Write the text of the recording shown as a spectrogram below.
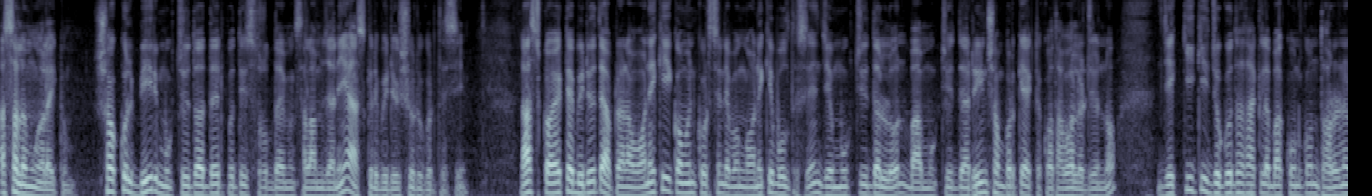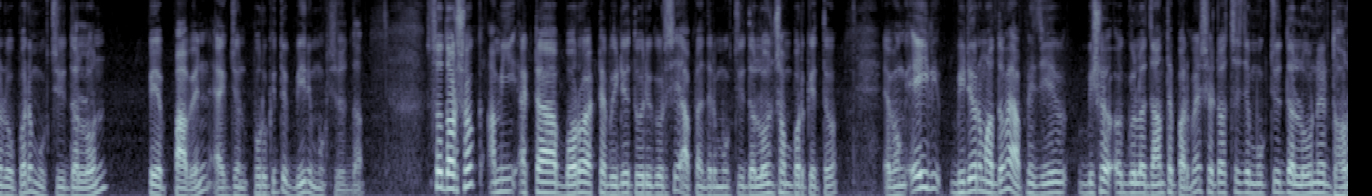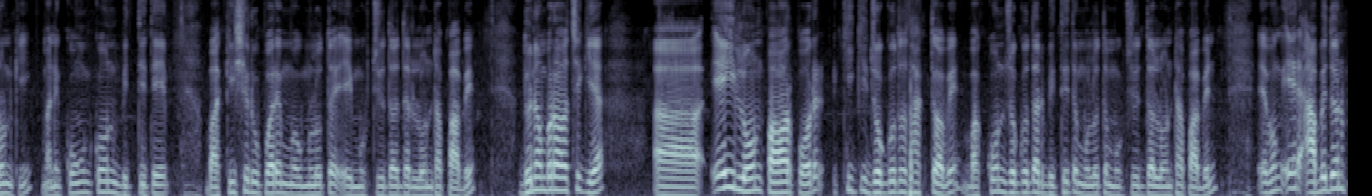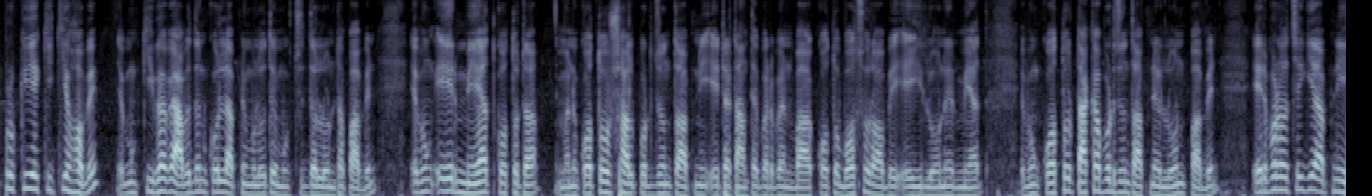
আসসালামু আলাইকুম। সকল বীর মুক্তিযোদ্ধাদের প্রতি শ্রদ্ধা এবং সালাম জানিয়ে আজকের ভিডিও শুরু করতেছি। লাস্ট কয়েকটা ভিডিওতে আপনারা অনেকেই কমেন্ট করছেন এবং অনেকেই বলতেছেন যে মুক্তিযোদ্ধার লোন বা মুক্তিযোদ্ধার ঋণ সম্পর্কে একটা কথা বলার জন্য যে কি কি যোগ্যতা থাকলে বা কোন কোন ধরনের উপরে মুক্তিযোদ্ধা লোন পেয়ে পাবেন একজন প্রকৃত বীর মুক্তিযোদ্ধা। সো দর্শক, আমি একটা বড় একটা ভিডিও তৈরি করছি আপনাদের মুক্তিযুদ্ধ লোন সম্পর্কিত এবং এই ভিডিওর মাধ্যমে আপনি যে বিষয়গুলো জানতে পারবেন, সেটা হচ্ছে যে মুক্তিযোদ্ধা লোনের ধরন কি মানে কোন কোন ভিত্তিতে বা কিসের উপরে মূলত এই মুক্তিযোদ্ধাদের লোনটা পাবে। দুই নম্বর হচ্ছে গিয়া এই লোন পাওয়ার পর কি কি যোগ্যতা থাকতে হবে বা কোন যোগ্যতার ভিত্তিতে মূলত মুক্তিযোদ্ধা লোনটা পাবেন এবং এর আবেদন প্রক্রিয়া কি কি হবে এবং কীভাবে আবেদন করলে আপনি মূলত মুক্তিযোদ্ধা লোনটা পাবেন এবং এর মেয়াদ কতটা? মানে কত সাল পর্যন্ত আপনি এটা টানতে পারবেন বা কত বছর হবে এই লোনের মেয়াদ এবং কত টাকা পর্যন্ত আপনি লোন পাবেন? এরপর হচ্ছে গিয়ে আপনি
